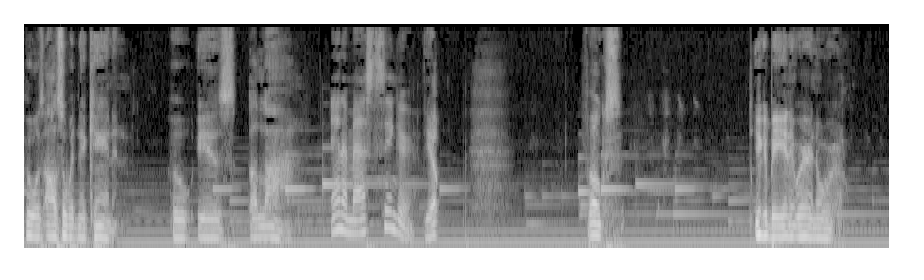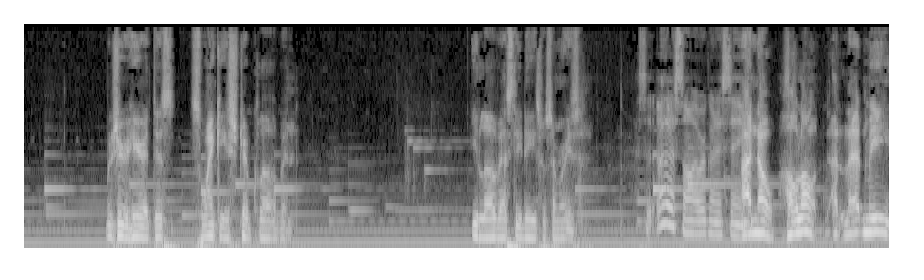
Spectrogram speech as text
who was also with Nick Cannon, who is a lime. and a masked singer. Yep. Folks, you could be anywhere in the world. But you're here at this swanky strip club and you love STDs for some reason. That's the other song we're going to sing. I know. Hold on. Uh, Let me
